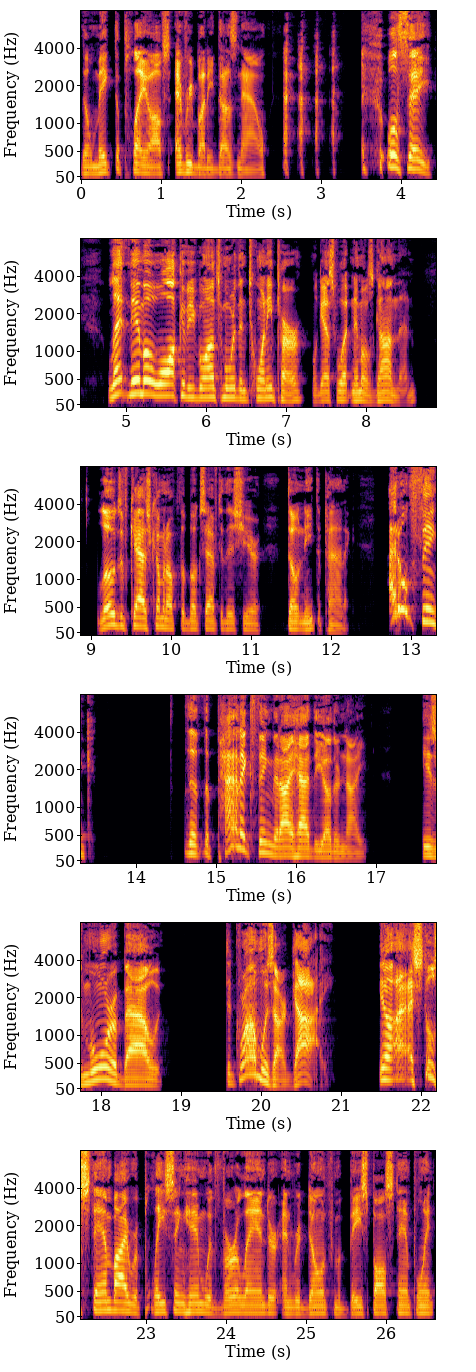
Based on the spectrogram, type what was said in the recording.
They'll make the playoffs. Everybody does now. we'll see. let Nimmo walk if he wants more than 20 per. Well, guess what? Nimmo's gone then. Loads of cash coming off the books after this year. Don't need to panic. I don't think the the panic thing that I had the other night is more about DeGrom was our guy. You know, I, I still stand by replacing him with Verlander and Rodon from a baseball standpoint.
